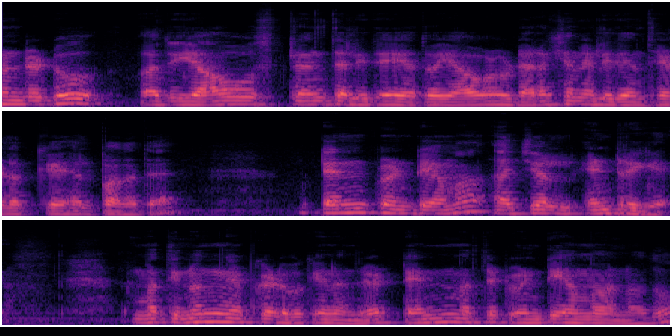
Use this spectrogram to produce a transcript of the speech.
ಹಂಡ್ರೆಡು ಅದು ಯಾವ ಸ್ಟ್ರೆಂತಲ್ಲಿದೆ ಅಥವಾ ಯಾವ ಡೈರೆಕ್ಷನಲ್ಲಿದೆ ಅಂತ ಹೇಳೋಕ್ಕೆ ಹೆಲ್ಪ್ ಆಗುತ್ತೆ. ಟೆನ್ ಟ್ವೆಂಟಿ ಅಮ್ಮ ಆ್ಯಕ್ಚುಯಲ್ ಎಂಟ್ರಿಗೆ ಮತ್ತು ಇನ್ನೊಂದು ನೆನ್ಪಿಡ್ಬೇಕು ಏನಂದರೆ ಟೆನ್ ಮತ್ತು ಟ್ವೆಂಟಿ ಅಮ್ಮ ಅನ್ನೋದು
